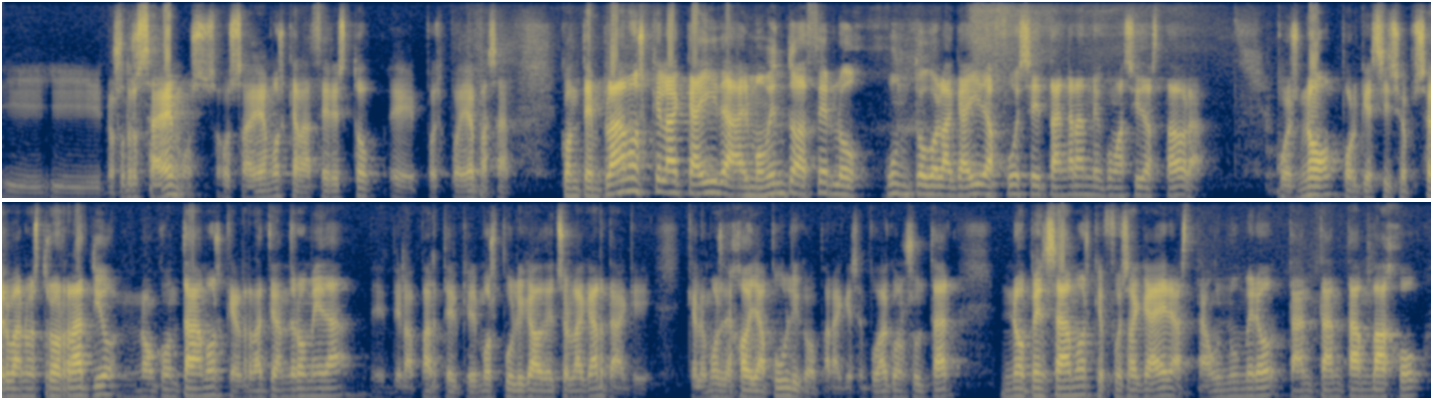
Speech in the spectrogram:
Y, nosotros sabemos, o sabíamos que al hacer esto eh, pues podía pasar. ¿Contemplábamos que la caída, el momento de hacerlo junto con la caída fuese tan grande como ha sido hasta ahora? Pues no, porque si se observa nuestro ratio, no contábamos que el ratio Andrómeda, de, la parte que hemos publicado de hecho en la carta, que, que, lo hemos dejado ya público para que se pueda consultar, no pensábamos que fuese a caer hasta un número tan, tan, tan bajo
